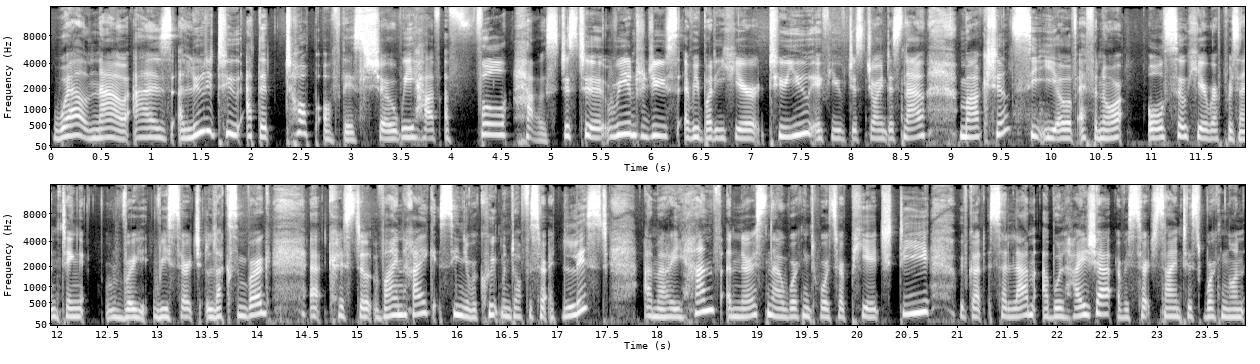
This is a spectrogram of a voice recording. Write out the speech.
Well, now, as alluded to at the top of this show, we have a full house. Just to reintroduce everybody here to you, if you've just joined us now, Mark Schiltz, CEO of FNR, also here representing Re- Research Luxembourg, uh, Christel Weinreich, Senior Recruitment Officer at LIST, and Marie Hanf, a nurse now working towards her PhD. We've got Salam Abulhaija, a research scientist working on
